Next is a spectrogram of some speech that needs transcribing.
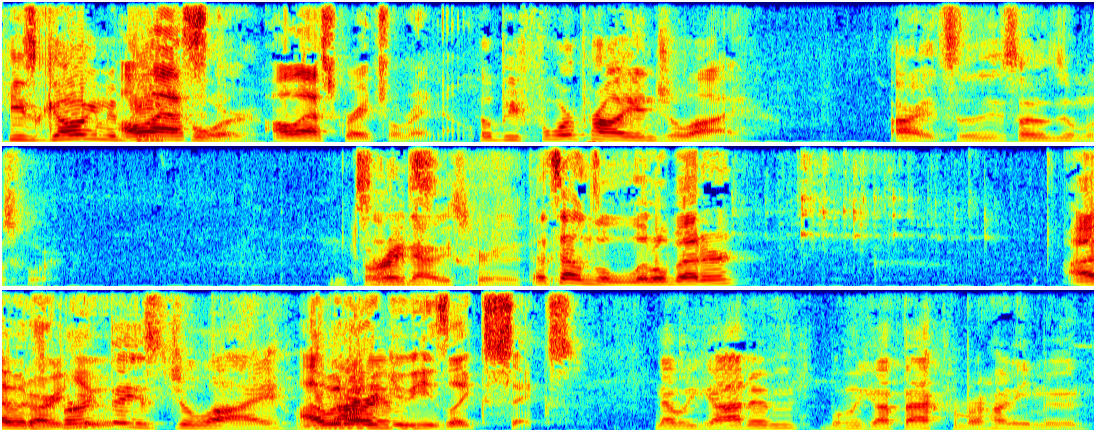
He's going to be I'll ask. four. I'll ask Rachel right now. He'll be four probably in July. All right, so so he's almost four. It So right sounds- now he's currently. that sounds a little better. I would His argue. birthday's July. We I would got argue him- he's like six. now we got him when we got back from our honeymoon.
